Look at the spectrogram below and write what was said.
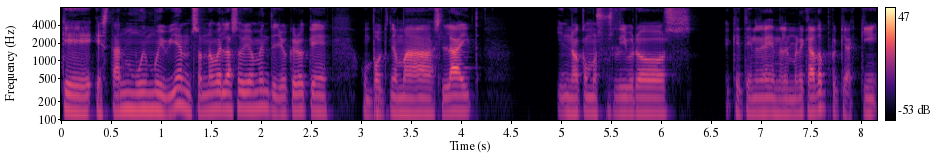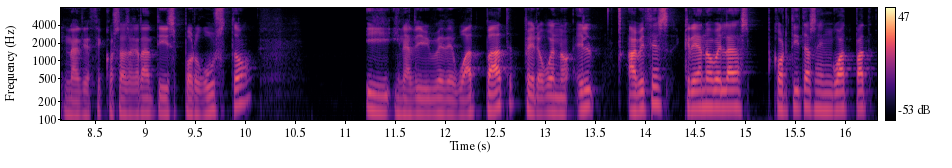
que están muy muy bien. Son novelas obviamente yo creo que un poquito más light y no como sus libros que tienen en el mercado, porque aquí nadie hace cosas gratis por gusto y, nadie vive de Wattpad, pero bueno, él a veces crea novelas cortitas en Wattpad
